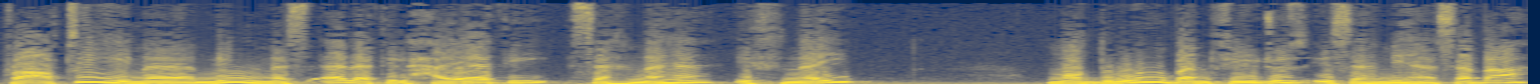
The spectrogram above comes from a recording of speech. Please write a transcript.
فأعطيهما من مسألة الحياة سهمها اثنين مضروبا في جزء سهمها سبعة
